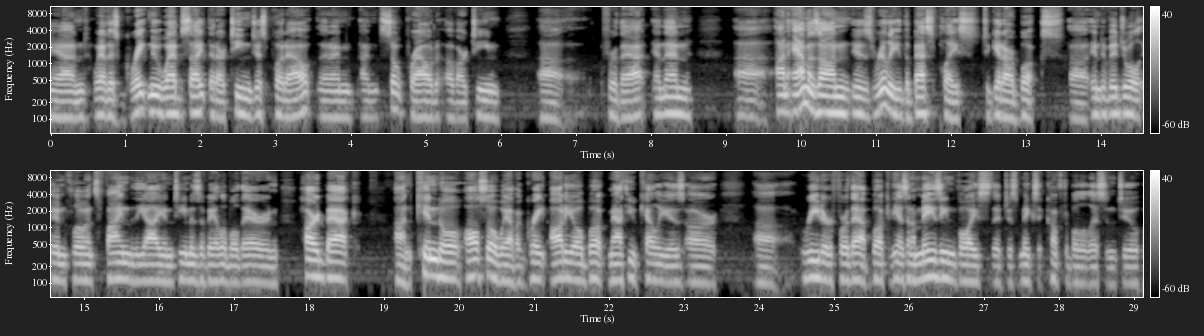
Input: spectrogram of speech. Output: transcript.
And we have this great new website that our team just put out, and I'm I'm so proud of our team uh, for that. And then uh, on Amazon is really the best place to get our books. Uh, Individual Influence, Find the I, and Team is available there in hardback, on Kindle. Also, we have a great audio book. Matthew Kelly is our uh, reader for that book, and he has an amazing voice that just makes it comfortable to listen to.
